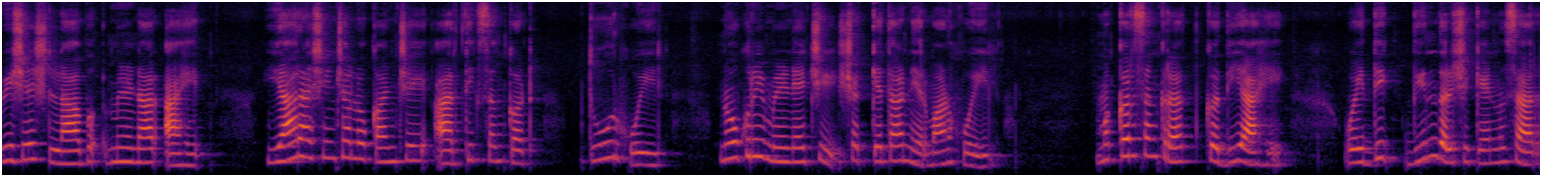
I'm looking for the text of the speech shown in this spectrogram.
विशेष लाभ मिळणार आहेत. या राशींच्या लोकांचे आर्थिक संकट दूर होईल. नोकरी मिळण्याची शक्यता निर्माण होईल. मकर संक्रांत कधी आहे? वैदिक दिनदर्शिकेनुसार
